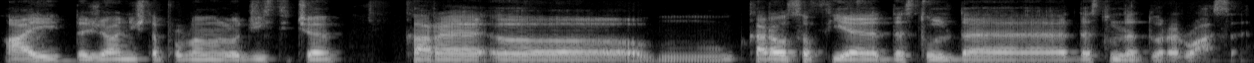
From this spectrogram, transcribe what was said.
ai deja niște probleme logistice care, uh, care o să fie destul de, destul de dureroase.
